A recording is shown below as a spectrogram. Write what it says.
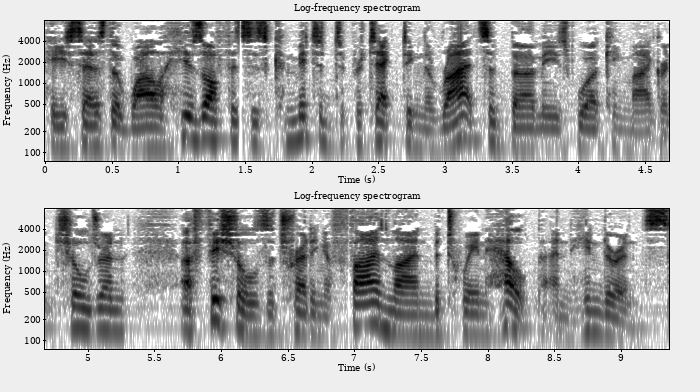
He says that while his office is committed to protecting the rights of Burmese working migrant children, officials are treading a fine line between help and hindrance.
